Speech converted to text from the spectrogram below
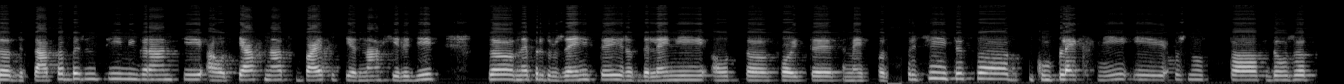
са децата беженци и мигранти, а от тях над 21 хиляди са непридружените и разделени от своите семейства. Причините са комплексни и всъщност се дължат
